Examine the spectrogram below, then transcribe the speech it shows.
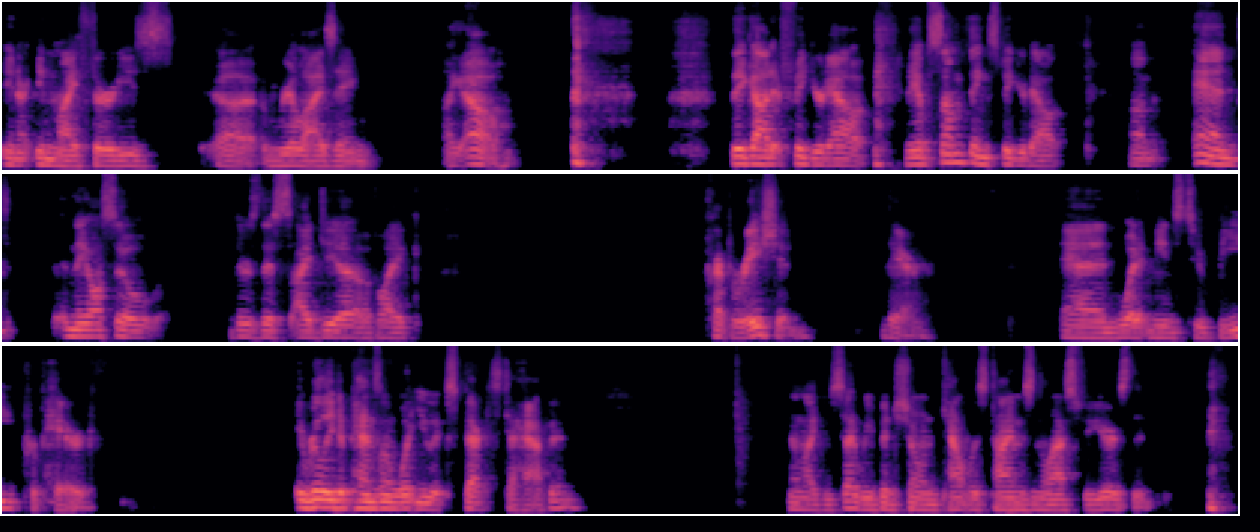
in in my 30s uh i'm realizing like oh they got it figured out. They have some things figured out um and and they also there's this idea of like preparation there and what it means to be prepared. It really depends on what you expect to happen. And like you said we've been shown countless times in the last few years that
